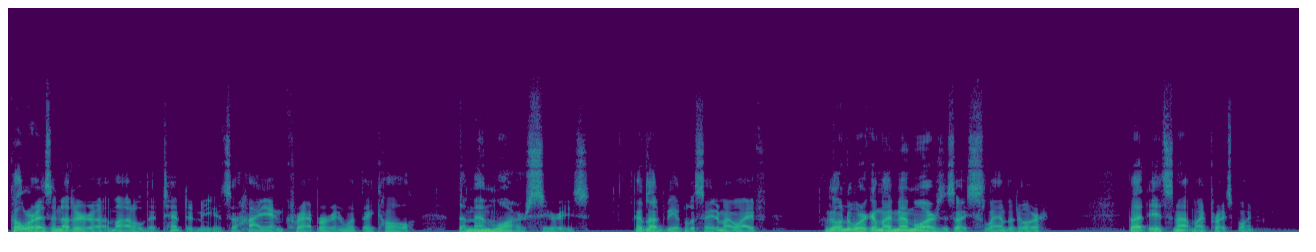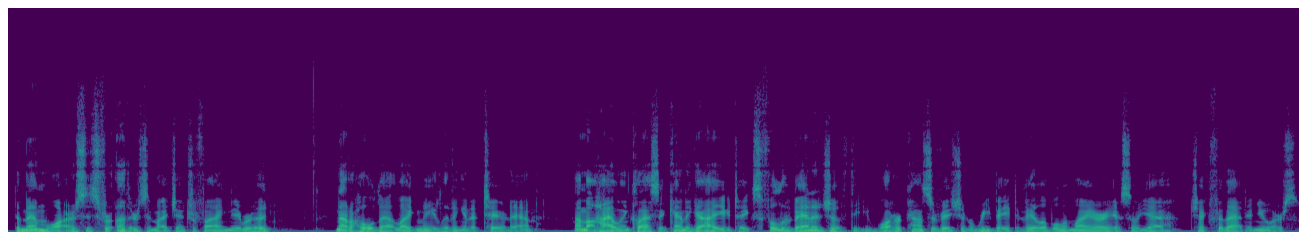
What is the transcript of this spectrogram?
Kohler has another uh, model that tempted me. It's a high end crapper in what they call the Memoir series. I'd love to be able to say to my wife, I'm going to work on my memoirs as I slam the door. But it's not my price point. The Memoirs is for others in my gentrifying neighborhood, not a holdout like me living in a teardown. I'm a Highline Classic kind of guy who takes full advantage of the water conservation rebate available in my area, so yeah, check for that in yours.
